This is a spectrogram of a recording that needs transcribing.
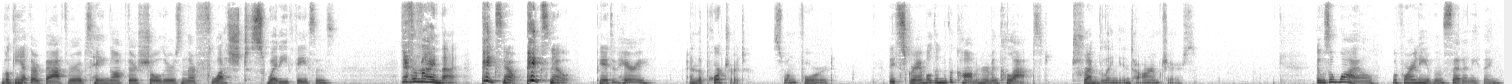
looking at their bathrobes hanging off their shoulders and their flushed, sweaty faces. Never mind that. Pig snout, pig snout, panted Harry, and the portrait swung forward. They scrambled into the common room and collapsed, trembling into armchairs. It was a while before any of them said anything.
